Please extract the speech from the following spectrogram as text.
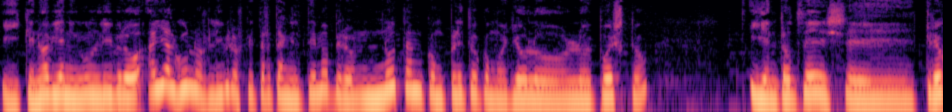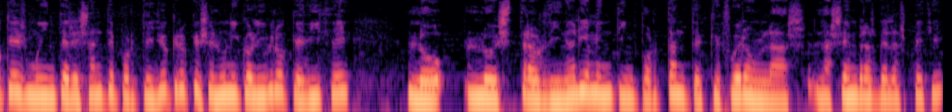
y que no había ningún libro. Hay algunos libros que tratan el tema, pero no tan completo como yo lo, he puesto. Y entonces eh, creo que es muy interesante porque yo creo que es el único libro que dice lo, lo extraordinariamente importante que fueron las, las hembras de la especie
